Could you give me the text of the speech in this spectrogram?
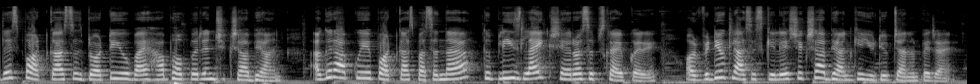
this podcast is brought you by Hubhopper Shiksha Abhiyan अगर आपको ये पॉडकास्ट पसंद आया तो प्लीज़ लाइक शेयर और सब्सक्राइब करें। और वीडियो क्लासेस के लिए शिक्षा अभियान के यूट्यूब चैनल पर जाएँ।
